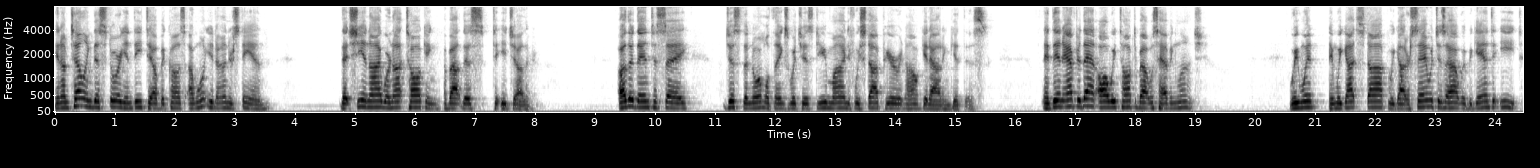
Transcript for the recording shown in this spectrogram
And I'm telling this story in detail because I want you to understand that she and I were not talking about this to each other, other than to say just the normal things, which is, do you mind if we stop here and I'll get out and get this? And then after that, all we talked about was having lunch. We went and we got stopped. We got our sandwiches out. We began to eat.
